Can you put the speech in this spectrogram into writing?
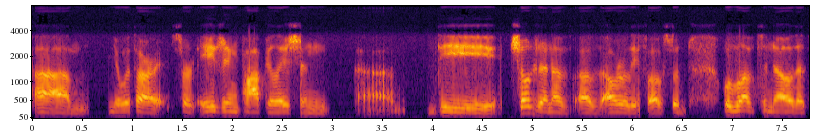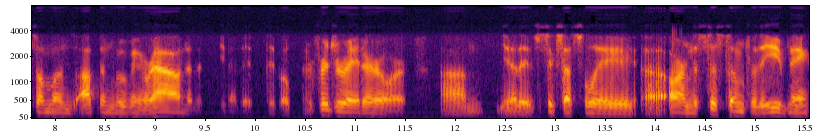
um, you know, with our sort of aging population, um, the children of, of elderly folks would, would love to know that someone's up and moving around and, you know, they've, they've opened the refrigerator or, um, you know, they've successfully uh, armed the system for the evening.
